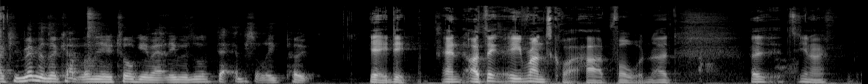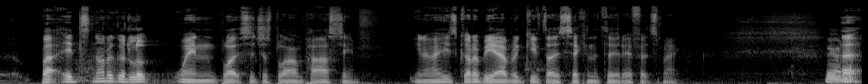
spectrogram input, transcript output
I can remember the couple of you talking about. And he was looked absolutely pooped. Yeah, he did, and I think he runs quite hard forward. Uh, you know, but it's not a good look when blokes are just blowing past him. You know, he's got to be able to give those second and third efforts, Mac. Fair enough. Uh,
